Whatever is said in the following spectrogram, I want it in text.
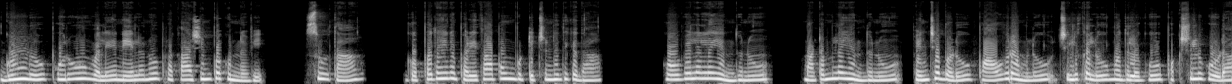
గుళ్ళు పూర్వం వలె నేలను ప్రకాశింపకున్నవి. సూత గొప్పదైన పరితాపం పుట్టుచున్నది కదా. కోవెలల ఎందును మఠముల ఎందును పెంచబడు పావురములు చిలుకలు మొదలగు పక్షులు కూడా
